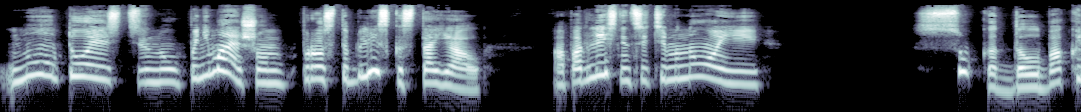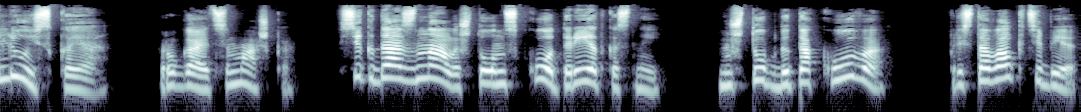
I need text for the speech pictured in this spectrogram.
Ну, то есть, ну, понимаешь, он просто близко стоял, а под лестницей темно и... Сука долбоклюйская, ругается Машка. Всегда знала, что он скот редкостный. Ну, чтоб до такого? Приставал к тебе,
